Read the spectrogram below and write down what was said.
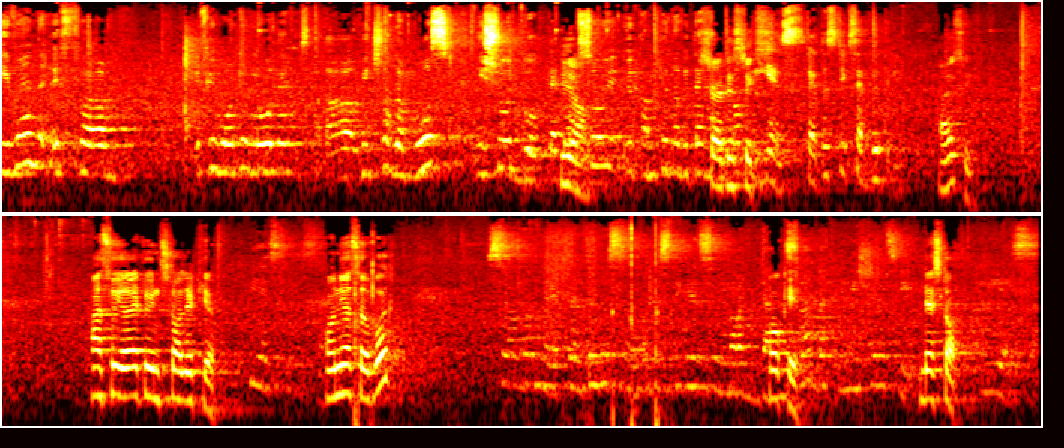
Even if um, if you want to know that uh, which are the most issued book, that Yeah. also you come to know with the Statistics. help of yes, statistics, everything. I see. Ah, so you have to install it here. Yes, yes. On your server? Server this server, this thing is not done, Okay. sir, but initial. Desktop. Yes, sir.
